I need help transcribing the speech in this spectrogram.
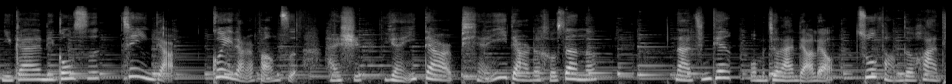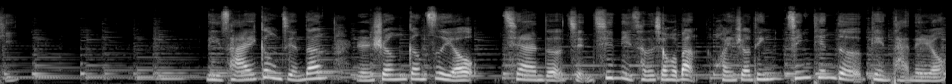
你该离公司近一点儿、贵一点的房子，还是远一点儿、便宜一点儿的合算呢？那今天我们就来聊聊租房的话题。理财更简单，人生更自由。亲爱的简七理财的小伙伴，欢迎收听今天的电台内容。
